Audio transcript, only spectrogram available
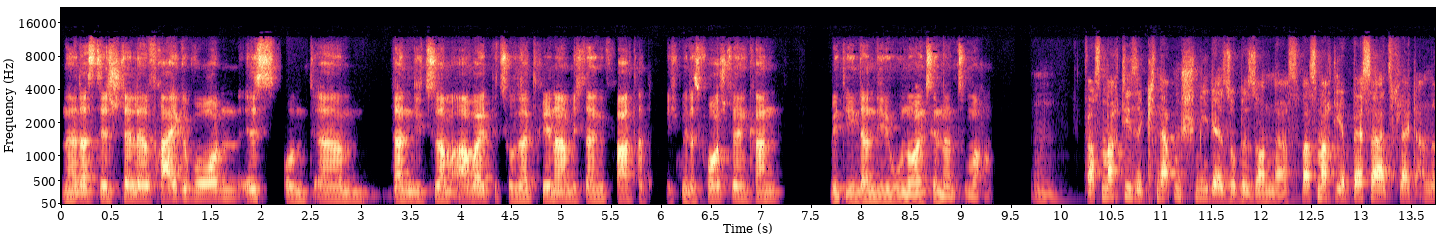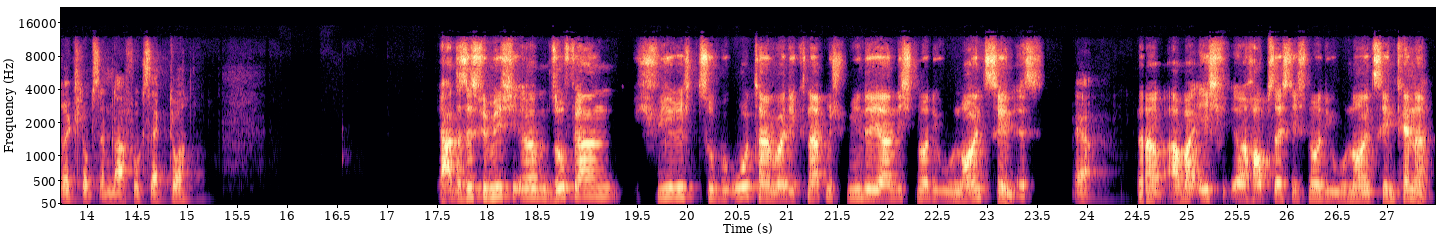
ne, dass die Stelle frei geworden ist und ähm, dann die Zusammenarbeit bzw. Trainer mich dann gefragt hat, ob ich mir das vorstellen kann, mit ihnen dann die U19 dann zu machen. Mhm. Was macht diese knappen Schmiede so besonders? Was macht ihr besser als vielleicht andere Clubs im Nachwuchssektor? Ja, das ist für mich ähm, insofern schwierig zu beurteilen, weil die Knappenschmiede ja nicht nur die U19 ist. Ja. ja aber ich äh, hauptsächlich nur die U19 kenne.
